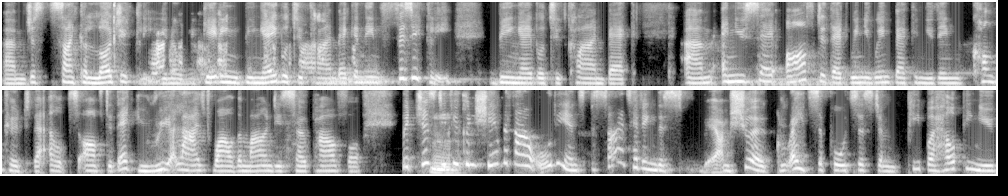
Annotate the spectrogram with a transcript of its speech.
um, just psychologically, you know, getting being able to climb back, and then physically being able to climb back. Um, and you say after that, when you went back and you then conquered the Alps, after that, you realized, wow, the mind is so powerful. But just mm. if you can share with our audience, besides having this, I'm sure, great support system, people helping you,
